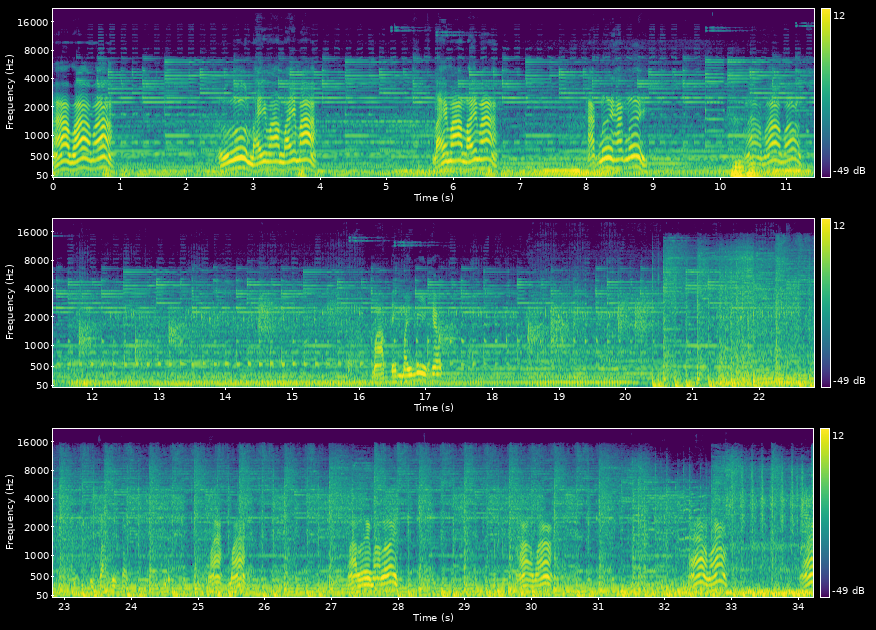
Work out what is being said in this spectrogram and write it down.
มามามาเออไหลมาไหลมาไหลมาไหลมาหักเลยหักเลยมามามามาเต็มใบมีดครับติดกับติดกับมามามาเลยมาเลย มามามามามา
